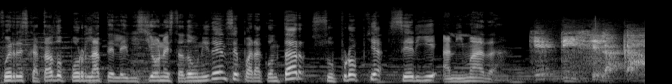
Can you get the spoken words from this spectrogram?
fue rescatado por la televisión estadounidense para contar su propia serie animada. ¿Qué dice la carta?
